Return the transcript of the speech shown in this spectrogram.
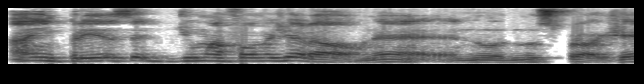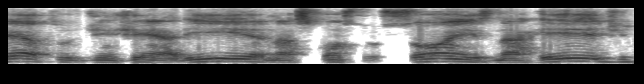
a empresa de uma forma geral, né? No, nos projetos de engenharia, nas construções, na rede,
